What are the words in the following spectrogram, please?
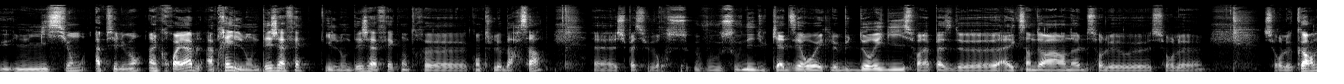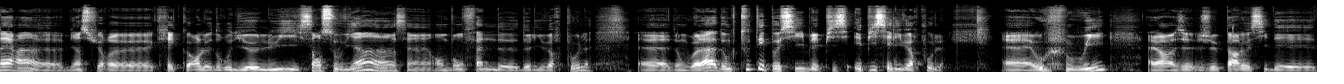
une mission absolument incroyable. Après, ils l'ont déjà fait. Ils l'ont déjà fait contre, contre le Barça. je ne sais pas si vous vous, souvenez du 4-0 avec le but d'Origi sur la passe de Alexander Arnold sur le, sur le, sur le corner. Hein. Euh, bien sûr, euh, Crécor Le Droudieu, lui, s'en souvient. Hein. c'est un, bon fan de, Liverpool. Euh, donc voilà, donc tout est possible. Et puis, et c'est Liverpool. oui. Alors, je, parle aussi des.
